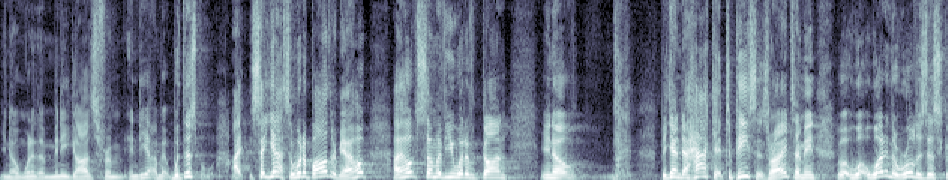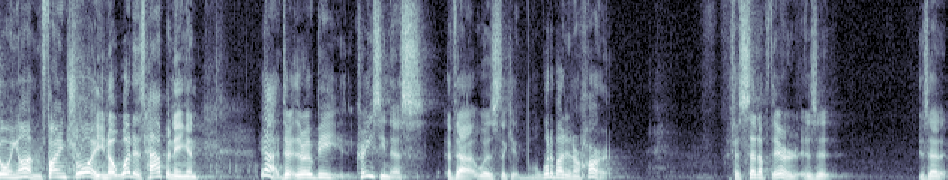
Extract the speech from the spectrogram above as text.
you know, one of the many gods from India? I mean, would this, I say yes, it would have bothered me. I hope, I hope some of you would have gone, you know, began to hack it to pieces, right? I mean, what, what in the world is this going on? Find Troy, you know, what is happening? And yeah, there, there would be craziness if that was the case. What about in our heart? If it's set up there, is it, is that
